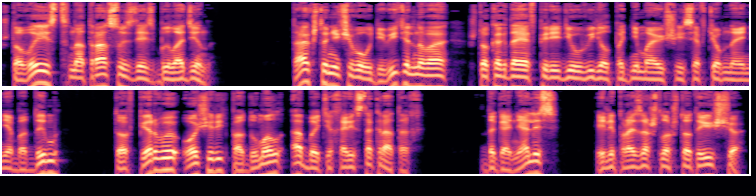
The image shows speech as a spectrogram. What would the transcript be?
что выезд на трассу здесь был один. Так что ничего удивительного, что когда я впереди увидел поднимающийся в темное небо дым, то в первую очередь подумал об этих аристократах. Догонялись или произошло что-то еще?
